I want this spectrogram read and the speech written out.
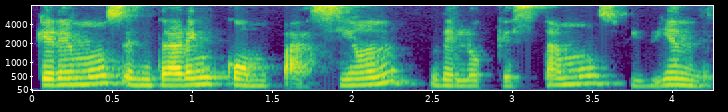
Queremos entrar en compasión de lo que estamos viviendo.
